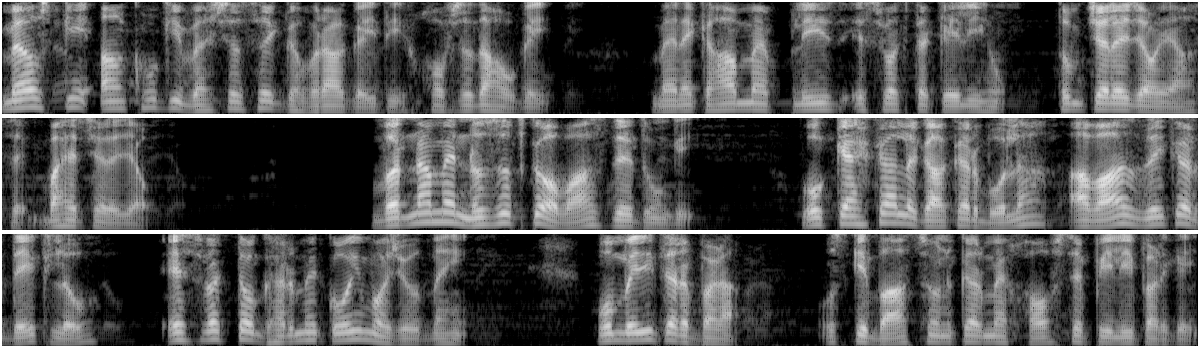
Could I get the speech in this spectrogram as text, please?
میں اس کی آنکھوں کی وحشت سے گھبرا گئی تھی، خوفزدہ ہو گئی۔ میں نے کہا، میں پلیز اس وقت اکیلی ہوں۔ تم چلے جاؤ یہاں سے، باہر چلے جاؤ۔ ورنہ میں نزت کو آواز دے دوں گی۔ وہ کہکا لگا کر بولا، آواز دے کر دیکھ لو، اس وقت تو گھر میں کوئی موجود نہیں۔ وہ میری طرف بڑھا۔ اس کی بات سن کر میں خوف سے پیلی پڑ گئی۔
